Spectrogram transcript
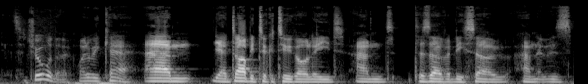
it's a draw though. Why do we care? Um, yeah, Derby took a two-goal lead and deservedly so, and it was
